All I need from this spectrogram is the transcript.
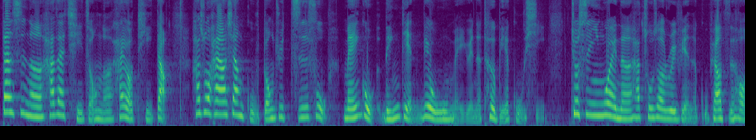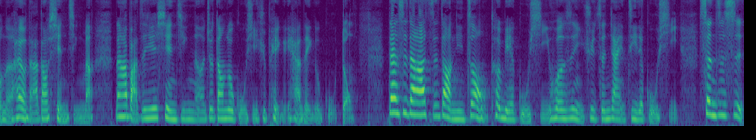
但是呢，他在其中呢，他有提到，他说他要向股东去支付每股零点六五美元的特别股息，就是因为呢，他出售 Rivian 的股票之后呢，他有拿到现金嘛，那他把这些现金呢，就当做股息去配给他的一个股东。但是大家知道，你这种特别股息，或者是你去增加你自己的股息，甚至是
